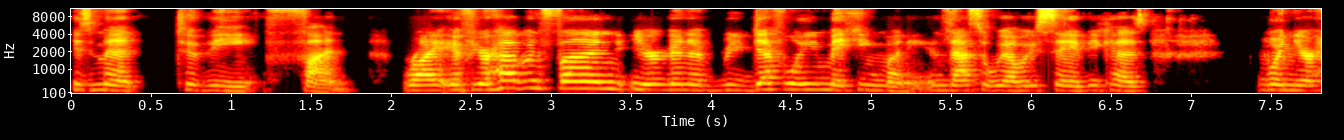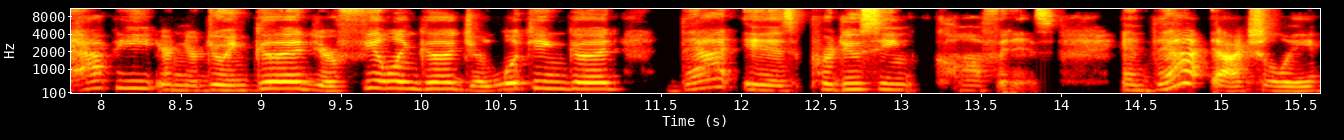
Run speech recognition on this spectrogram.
is meant to be fun right? If you're having fun, you're going to be definitely making money. And that's what we always say because when you're happy and you're doing good, you're feeling good, you're looking good, that is producing confidence. And that actually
